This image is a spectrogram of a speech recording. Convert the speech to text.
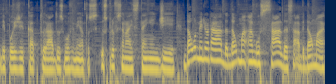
depois de capturados os movimentos, os profissionais tenham de dar uma melhorada, dar uma aguçada, sabe? Dar uma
